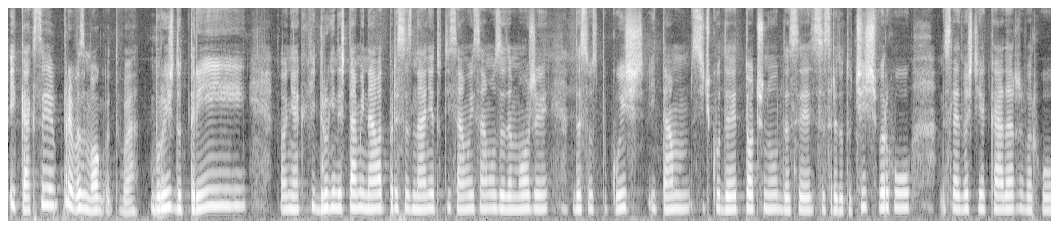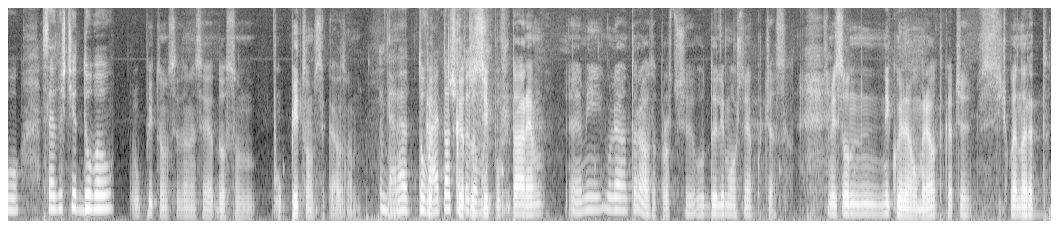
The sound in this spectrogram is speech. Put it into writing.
И как се превъзмогва това? Броиш до три, някакви други неща минават през съзнанието ти само и само, за да може да се успокоиш и там всичко да е точно, да се съсредоточиш върху следващия кадър, върху следващия дубъл. Опитвам се да не се ядосам. Опитвам се, казвам. Да, да, това Кът, е точно. Като дума. си повтарям, еми голямата работа. Просто ще отделим още няколко часа. В смисъл, никой не е умрял, така че всичко е наред.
